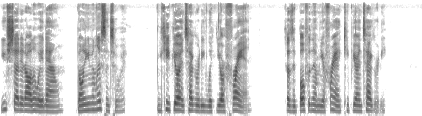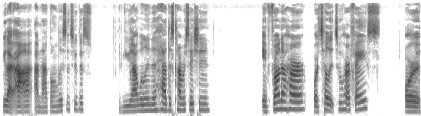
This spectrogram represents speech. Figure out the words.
you shut it all the way down. Don't even listen to it. You keep your integrity with your friend. Because if both of them your friend, keep your integrity. Be like, I, I'm not going to listen to this. If you're not willing to have this conversation in front of her or tell it to her face, or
